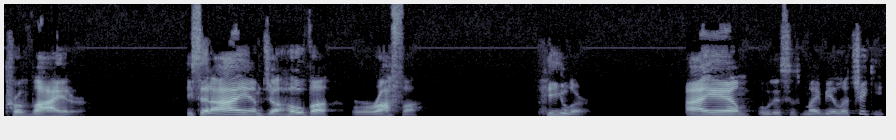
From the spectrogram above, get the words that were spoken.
Provider. He said, I am Jehovah Rapha, healer. I am, oh, this is maybe a little tricky.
